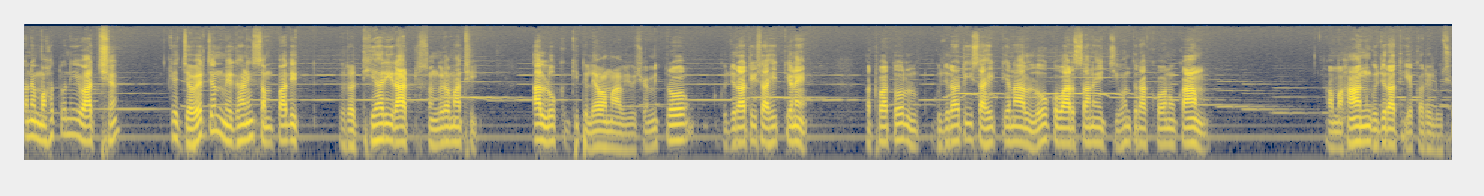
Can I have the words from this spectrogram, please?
અને મહત્વની વાત છે કે ઝવેરચંદ મેઘાણી સંપાદિત રધિયારી રાટ સંગ્રહમાંથી આ લોકગીત લેવામાં આવ્યું છે. મિત્રો, ગુજરાતી સાહિત્યને અથવા તો ગુજરાતી સાહિત્યના લોક વારસાને જીવંત રાખવાનું કામ આ મહાન ગુજરાતીએ કરેલું છે.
